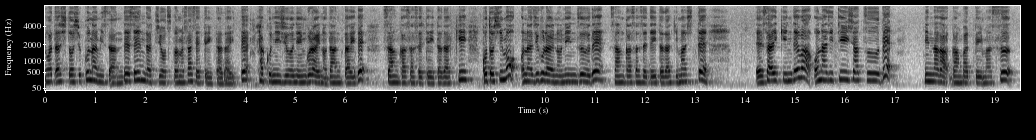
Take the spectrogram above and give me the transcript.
私と宿波さんで先立ちを務めさせていただいて120人ぐらいの団体で参加させていただき今年も同じぐらいの人数で参加させていただきまして最近では同じ T シャツでみんなが頑張っています。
